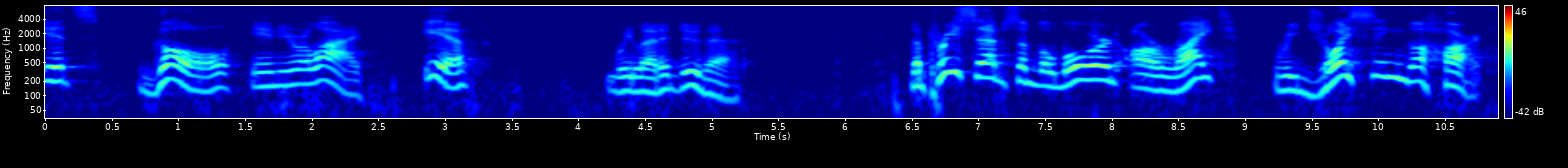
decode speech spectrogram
its goal in your life if we let it do that. The precepts of the Lord are right, rejoicing the heart.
